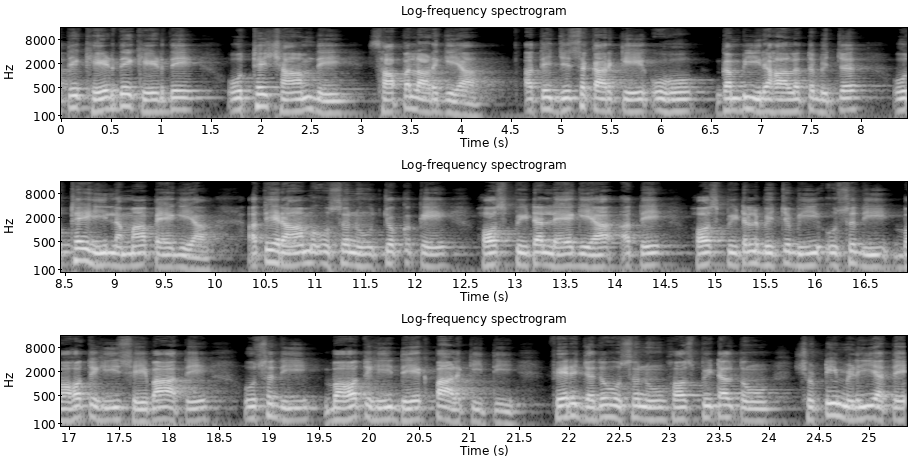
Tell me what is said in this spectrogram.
ਅਤੇ ਖੇਡਦੇ ਖੇਡਦੇ ਉੱਥੇ ਸ਼ਾਮ ਦੇ ਸੱਪ ਲੜ ਗਿਆ ਅਤੇ ਜਿਸ ਕਰਕੇ ਉਹ ਗੰਭੀਰ ਹਾਲਤ ਵਿੱਚ ਉੱਥੇ ਹੀ ਲੰਮਾ ਪੈ ਗਿਆ ਅਤੇ ਰਾਮ ਉਸ ਨੂੰ ਚੁੱਕ ਕੇ ਹਸਪੀਟਲ ਲੈ ਗਿਆ ਅਤੇ ਹਸਪੀਟਲ ਵਿੱਚ ਵੀ ਉਸ ਦੀ ਬਹੁਤ ਹੀ ਸੇਵਾ ਅਤੇ ਉਸ ਦੀ ਬਹੁਤ ਹੀ ਦੇਖਭਾਲ ਕੀਤੀ। ਫਿਰ ਜਦੋਂ ਉਸ ਨੂੰ ਹਸਪੀਟਲ ਤੋਂ ਛੁੱਟੀ ਮਿਲੀ ਅਤੇ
